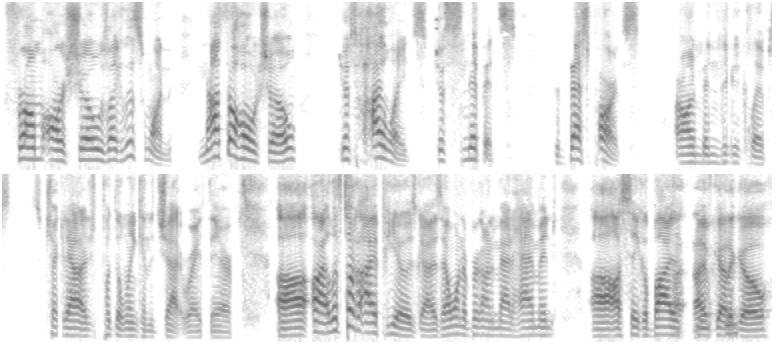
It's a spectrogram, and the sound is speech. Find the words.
from our shows like this one. Not the whole show, just highlights, just snippets. The best parts are on Benzinga Clips. So check it out. I just put the link in the chat right there. Uh, all right, let's talk IPOs, guys. I want to bring on Matt Hammond. Uh, I'll say goodbye. I've got to go.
